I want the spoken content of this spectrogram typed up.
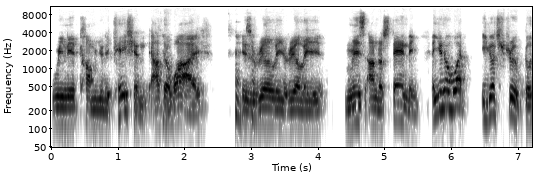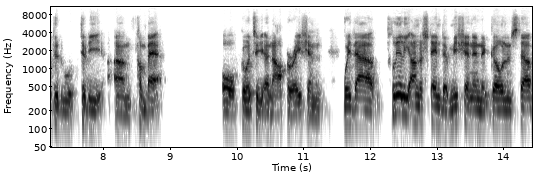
we need communication. Otherwise, is really, really misunderstanding. And you know what? If your troop go to the, to the um, combat or go to an operation without clearly understand the mission and the goal and stuff,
